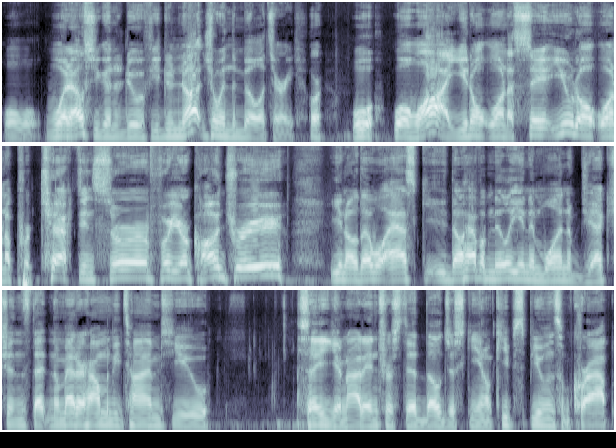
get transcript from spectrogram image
well, what else are you going to do if you do not join the military? Or, well, why? You don't want to say, you don't want to protect and serve for your country? You know, they will ask, you, they'll have a million and one objections that no matter how many times you say you're not interested, they'll just, you know, keep spewing some crap.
